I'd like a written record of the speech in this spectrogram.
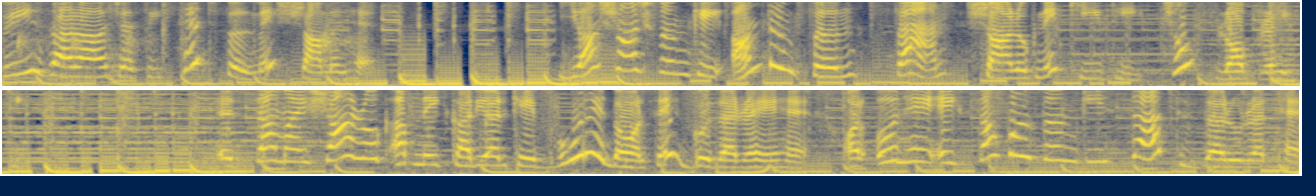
वीर जारा जैसी हिट फ़िल्में शामिल है। यशराज फ़िल्म की अंतिम फ़िल्म फ़ैन शाहरुख ने की थी, जो फ्लॉप रही थी। इस समय शाहरुख अपने करियर के बुरे दौर से गुजर रहे हैं और उन्हें एक सफल फ़िल्म की सख्त ज़रूरत है।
